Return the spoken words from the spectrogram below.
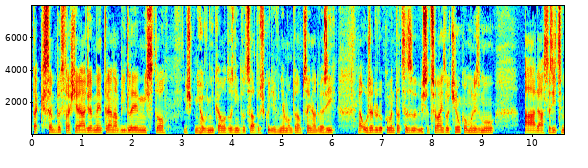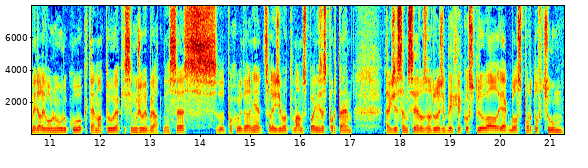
Tak jsem byl strašně rád, že mi teda nabídli místo když knihovníka, no to zní docela trošku divně, mám to napsané na dveřích, na úřadu dokumentace z vyšetřování zločinů komunismu a dá se říct, mi dali volnou ruku k tématu, jaký si můžu vybrat. Mně se pochopitelně celý život mám spojený se sportem, takže jsem si rozhodl, že bych jako studoval, jak bylo sportovcům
